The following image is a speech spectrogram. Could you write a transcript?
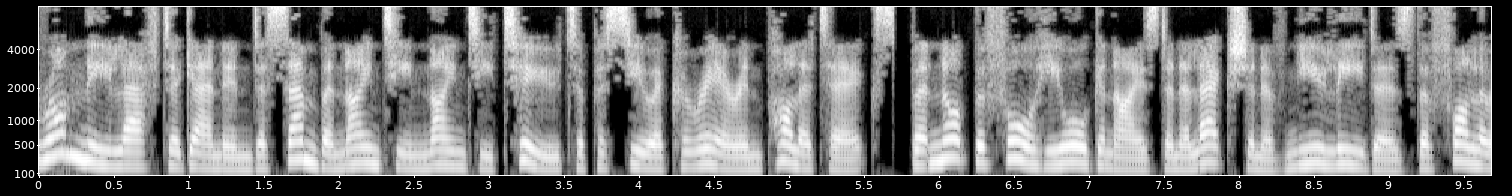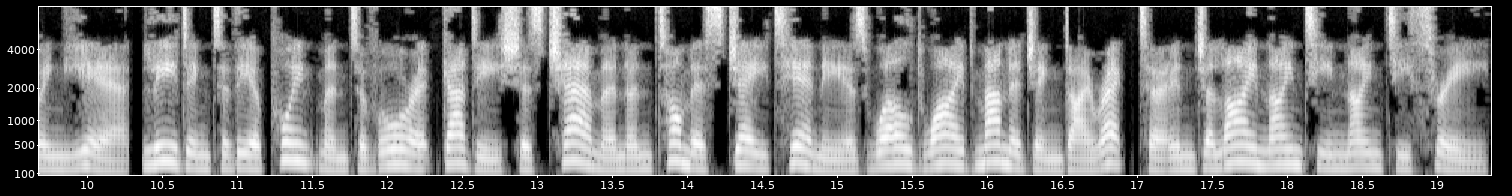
Romney left again in December 1992 to pursue a career in politics, but not before he organized an election of new leaders the following year, leading to the appointment of Orit Gadiesh as chairman and Thomas J. Tierney as worldwide managing director in July 1993.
